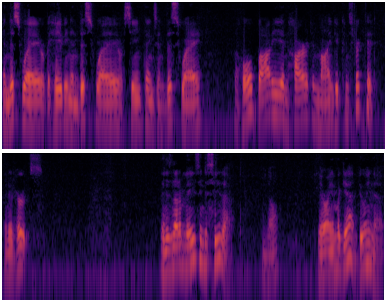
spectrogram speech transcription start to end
in this way, or behaving in this way, or seeing things in this way, the whole body and heart and mind get constricted, and it hurts. And isn't that amazing to see that? You know, there I am again doing that.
